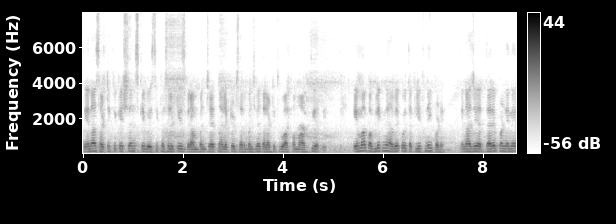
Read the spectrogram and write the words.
તેના સર્ટિફિકેશન્સ કે બેસિક ફેસિલિટીઝ ગ્રામ પંચાયતના ઇલેક્ટેડ સરપંચને તલાટી થ્રુ આપવામાં આવતી હતી. એમાં પબ્લિકને હવે કોઈ તકલીફ નહીં પડે. એના જે અત્યારે પણ એને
